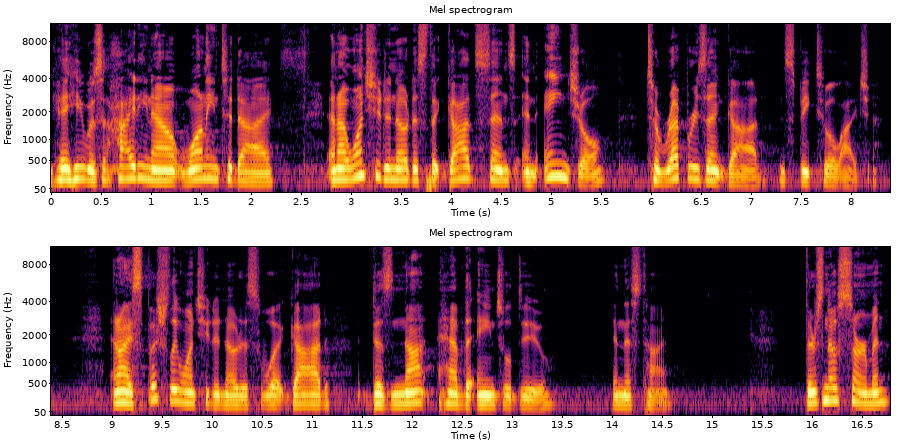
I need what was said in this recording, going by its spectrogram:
Okay, he was hiding out, wanting to die. And I want you to notice that God sends an angel to represent God and speak to Elijah. And I especially want you to notice what God does not have the angel do in this time. There's no sermon.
